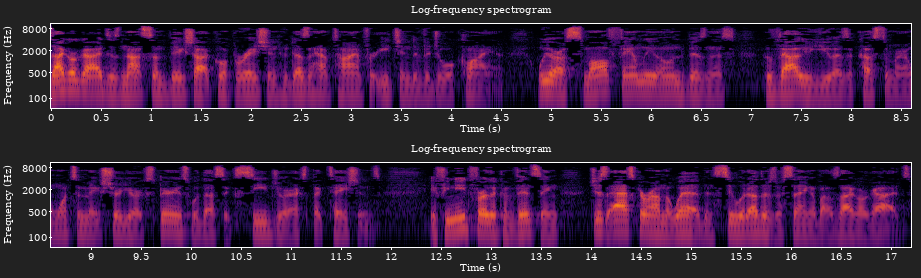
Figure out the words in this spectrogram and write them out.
Zygor Guides is not some big shot corporation who doesn't have time for each individual client. We are a small family owned business who value you as a customer and want to make sure your experience with us exceeds your expectations. If you need further convincing, just ask around the web and see what others are saying about Zygor guides.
